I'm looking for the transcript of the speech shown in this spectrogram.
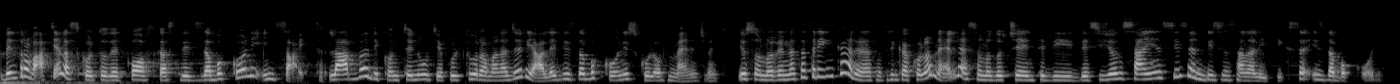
Bentrovati all'ascolto del podcast di Sdabocconi Insight, lab di contenuti e cultura manageriale di Sdabocconi School of Management. Io sono Renata Trinca, Renata Trinca Colonnella e sono docente di Decision Sciences and Business Analytics in Sdabocconi.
